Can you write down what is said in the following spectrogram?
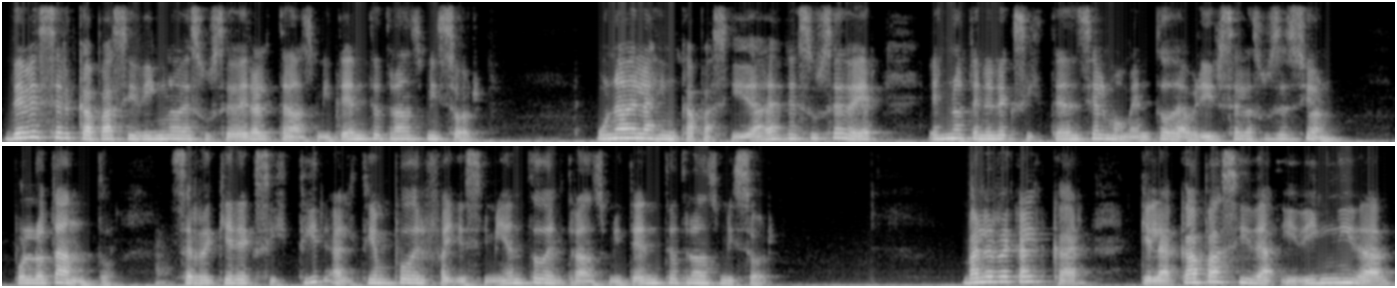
Debe ser capaz y digno de suceder al transmitente o transmisor. Una de las incapacidades de suceder es no tener existencia al momento de abrirse la sucesión. Por lo tanto, se requiere existir al tiempo del fallecimiento del transmitente o transmisor. Vale recalcar que la capacidad y dignidad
